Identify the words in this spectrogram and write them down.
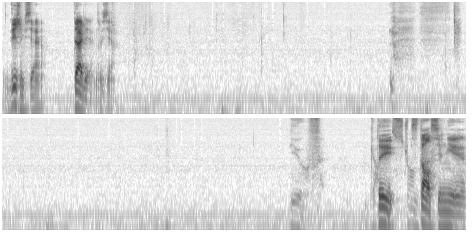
Движемся далее, друзья. Ты стал сильнее.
